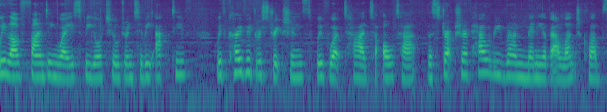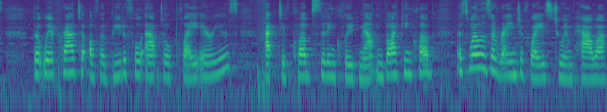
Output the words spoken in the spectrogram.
We love finding ways for your children to be active. With COVID restrictions, we've worked hard to alter the structure of how we run many of our lunch clubs, but we're proud to offer beautiful outdoor play areas, active clubs that include mountain biking club, as well as a range of ways to empower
